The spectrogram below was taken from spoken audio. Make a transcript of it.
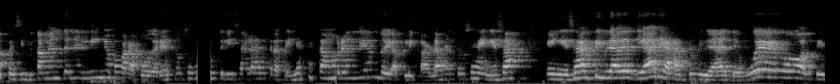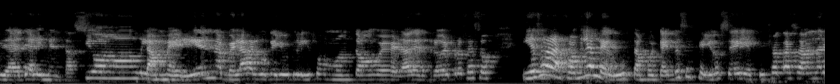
específicamente en el niño para poder entonces utilizar las estrategias que estamos aprendiendo y aplicarlas entonces en esas, en esas actividades diarias, actividades de juego, actividades de alimentación, las meriendas, ¿verdad? Algo que yo utilizo un montón, ¿verdad? Dentro del proceso. Y eso a las familias les gusta, porque hay veces que yo sé y escucho a Cassandra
